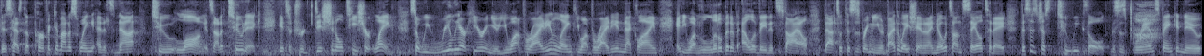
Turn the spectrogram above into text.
This has the perfect amount of swing and it's not too long. It's not a tunic. It's a traditional t-shirt length. So we really are hearing you. You want variety in length, you want variety in neckline, and you want a little bit of elevated style. That's what this is bringing you. And by the way, Shannon, I know it's on sale today. This is just two weeks old. This is brand spanking new.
